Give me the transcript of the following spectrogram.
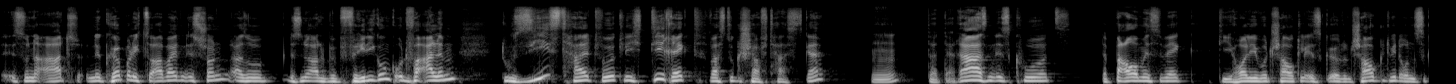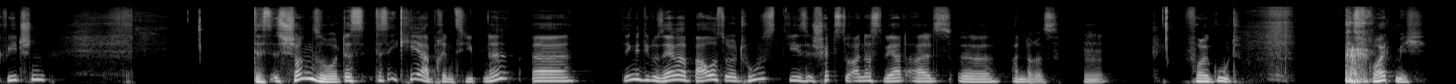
ist so eine Art, eine körperlich zu arbeiten ist schon, also das ist eine Art Befriedigung und vor allem, du siehst halt wirklich direkt, was du geschafft hast, gell? Mhm. Da- Der Rasen ist kurz, der Baum ist weg, die Hollywood-Schaukel ist geölt und schaukelt wieder ohne zu quietschen. Das ist schon so, das, das IKEA-Prinzip, ne? Äh, Dinge, die du selber baust oder tust, die schätzt du anders wert als äh, anderes. Mhm. Voll gut. Das freut mich.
